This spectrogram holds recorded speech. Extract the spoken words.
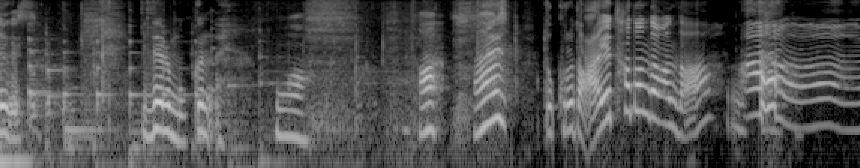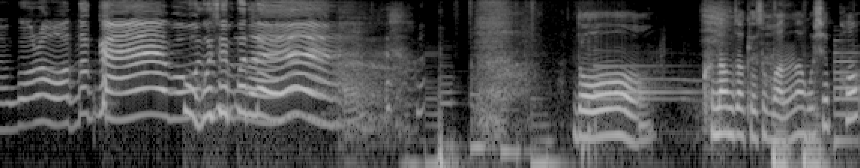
되겠어. 이대로 못 끝내. 우와 아, 아이, 너 그러다 아예 차단당한다. 아 그럼 어떡해 보고, 보고 싶은데. 너 그 남자 계속 만나고 싶어?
